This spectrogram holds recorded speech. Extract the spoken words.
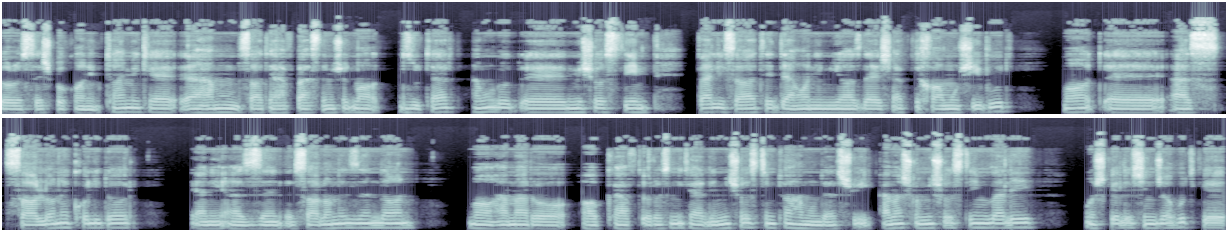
درستش بکنیم. تایمی که همون ساعت هفت بسته می‌شد ما زودتر همون رو میشستیم. ولی ساعت دهانیم یازده شب که خاموشی بود ما از سالن کلیدور یعنی از سالن زندان ما همه رو آب کف درست می‌کردیم میشستیم تا همون دستشویی. همش رو میشستیم ولی مشکلش اینجا بود که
